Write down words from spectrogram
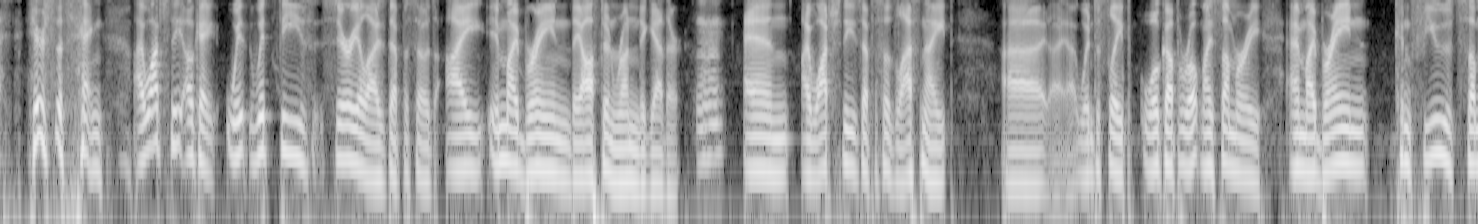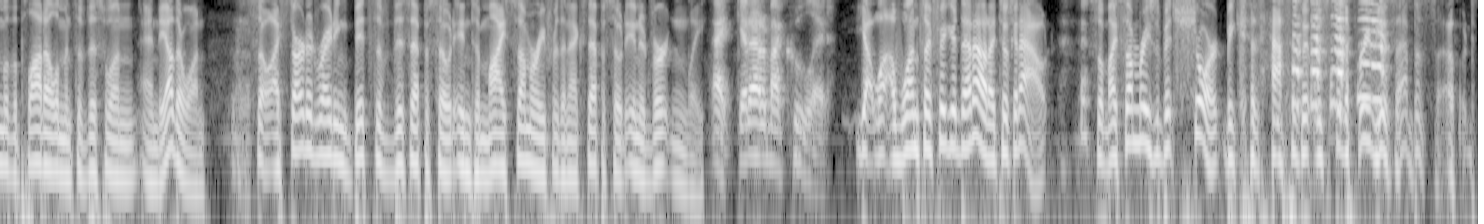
here's the thing. I watch the okay with with these serialized episodes. I in my brain they often run together, and I watched these episodes last night. Uh, I, I went to sleep, woke up, wrote my summary, and my brain confused some of the plot elements of this one and the other one. So I started writing bits of this episode into my summary for the next episode inadvertently. Hey, get out of my Kool Aid. Yeah, well, once I figured that out, I took it out. So my summary's a bit short because half of it was for the previous episode.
